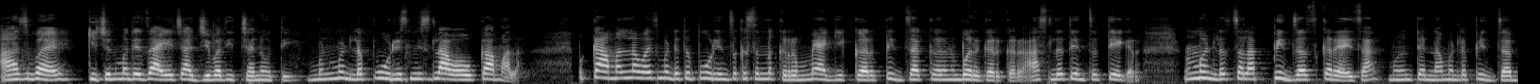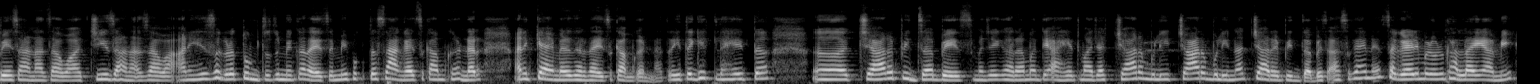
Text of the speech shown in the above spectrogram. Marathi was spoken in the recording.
आज बाय किचनमध्ये जायची अजिबात इच्छा नव्हती. म्हणून म्हटलं पोरीसनीच लावावं कामाला. मग कामाला लावायचं म्हटलं तर पोरींचं कसं नकर मॅगी कर पिझ्झा कर आणि बर्गर कर असलं त्यांचं ते कर. म्हटलं चला पिझ्झाच करायचा. म्हणून त्यांना म्हटलं पिझ्झा बेस आणा जावा चीज आणा जावा आणि हे सगळं तुमचं तुम्ही करायचं. मी फक्त सांगायचं काम करणार आणि कॅमेरा धरायचं काम करणार. तर इथं घेतलं आहे तर चार पिझ्झा बेस म्हणजे घरामध्ये आहेत माझ्या चार मुली चार मुलींना चार पिझ्झा बेस. असं काही नाही सगळ्यांनी मिळून खाल्ला आहे आम्ही.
